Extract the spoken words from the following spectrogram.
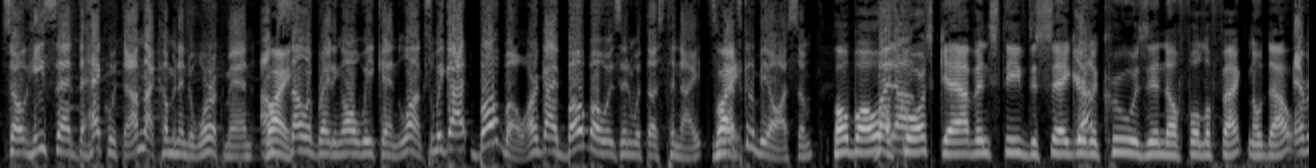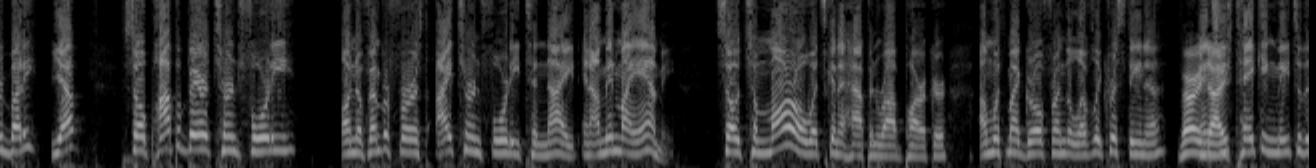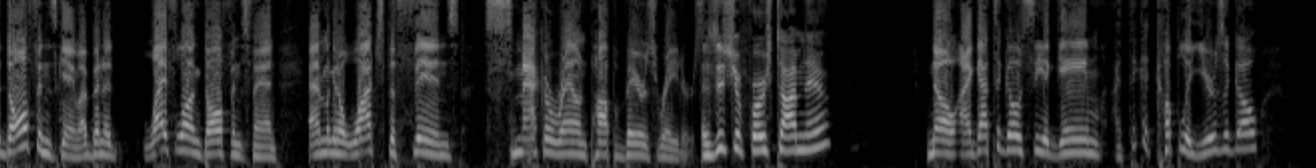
So he said, "The heck with that! I'm not coming into work, man. I'm Right. celebrating all weekend long." So we got Bobo. Our guy Bobo is in with us tonight. So Right. that's going to be awesome. Bobo, But, of uh, course. Gavin, Steve DeSager. Yep. The crew is in uh, full effect, no doubt. Everybody, yep. So Papa Bear turned 40 on November 1st. I turned 40 tonight, and I'm in Miami. So tomorrow, what's going to happen, Rob Parker? I'm with my girlfriend, the lovely Christina. Very and nice. She's taking me to the Dolphins game. I've been a lifelong Dolphins fan, and I'm going to watch the Fins smack around Papa Bear's Raiders. Is this your first time there? No, I got to go see a game, I think a couple of years ago,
